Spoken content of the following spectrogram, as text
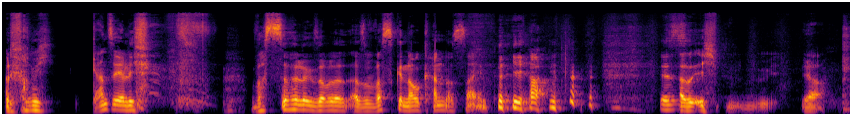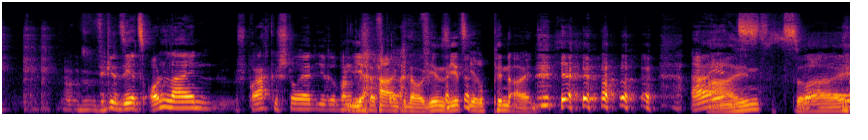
Und ich frage mich ganz ehrlich, was zur Hölle soll das, also was genau kann das sein? ja. Also ich, ja. wickeln Sie jetzt online sprachgesteuert Ihre Bankgeschäfte Ja, genau. Geben Sie jetzt Ihre PIN ein. Eins, zwei.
